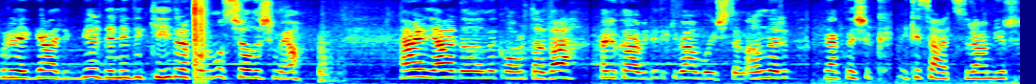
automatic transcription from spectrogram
Buraya geldik. Bir denedik ki hidroforumuz çalışmıyor. Her yer dağınık ortada. Haluk abi dedi ki ben bu işten anlarım. Yaklaşık 2 saat süren bir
